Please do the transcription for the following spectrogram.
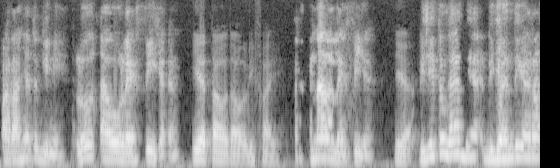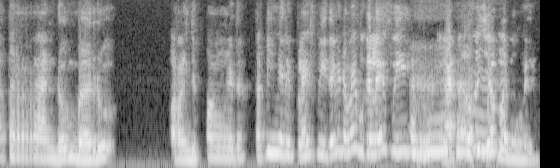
parahnya tuh gini. Lu tahu Levi kan? iya tahu tahu Levi Terkenal Levi ya? Iya. Di situ nggak ada, diganti karakter random baru orang Jepang gitu. Tapi mirip Levi, tapi namanya bukan Levi. Nggak tahu lu siapa namanya.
